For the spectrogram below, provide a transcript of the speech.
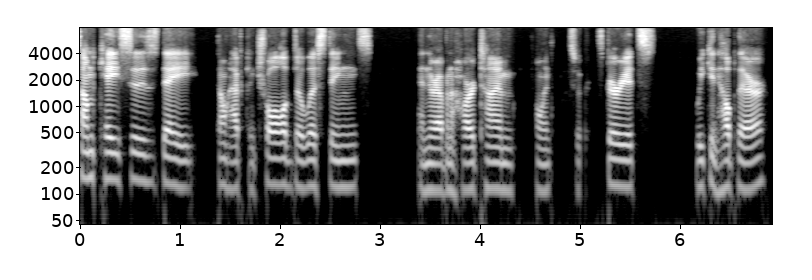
Some cases they don't have control of their listings and they're having a hard time going through experience. We can help there.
